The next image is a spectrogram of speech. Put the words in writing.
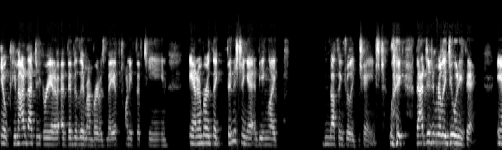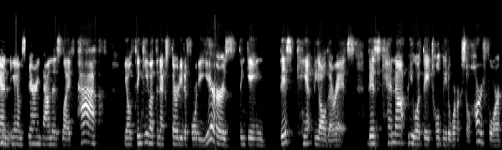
you know came out of that degree and i vividly remember it was may of 2015 and i remember like finishing it and being like nothing's really changed. Like that didn't really do anything. Mm-hmm. And you know, I'm staring down this life path, you know, thinking about the next 30 to 40 years, thinking this can't be all there is. This cannot be what they told me to work so hard for.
